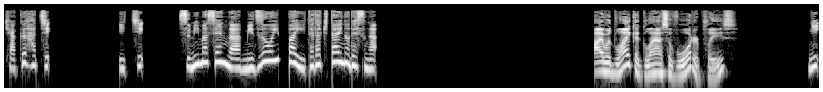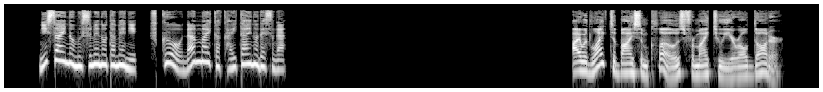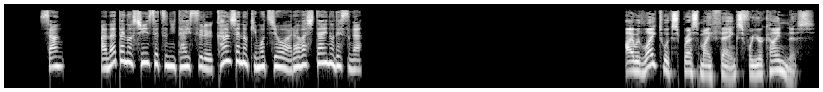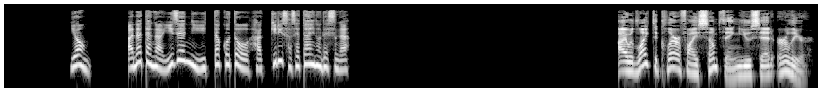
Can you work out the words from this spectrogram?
108。1、すみませんが水を一杯いただきたいのですが、I would like a glass of water, please. 2、2歳の娘のために服を何枚か買いたいのですが、I would like to buy some clothes for my two-year-old daughter. 3、あなたの親切に対する感謝の気持ちを表したいのですが、I would like to express my thanks for your kindness. 4、あなたが以前に言ったことをはっきりさせたいのですが、I would like to clarify something you said earlier.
